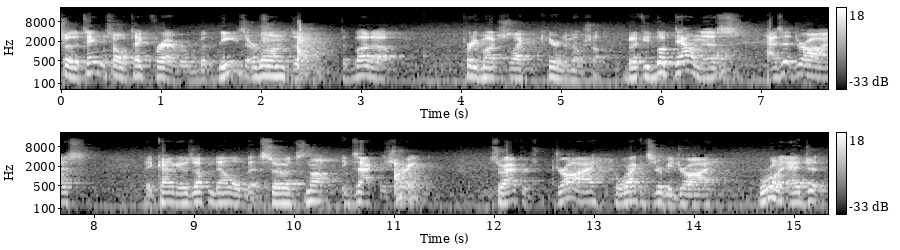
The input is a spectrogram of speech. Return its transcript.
So the table saw will take forever, but these are going to, to butt up pretty much like here in the mill shop. But if you look down this, as it dries, it kind of goes up and down a little bit. So it's not exactly straight. So after it's dry, what I consider to be dry, we're gonna edge it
